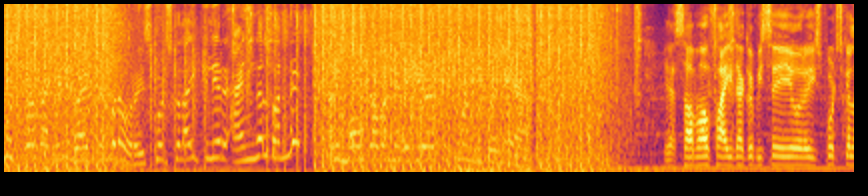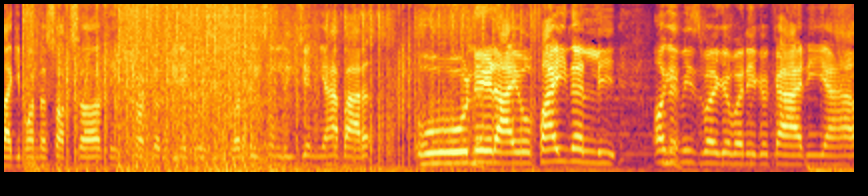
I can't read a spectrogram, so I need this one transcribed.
पुस गर्दाखेरि राइट साइडबाट हो र स्पोर्ट्सको लागि क्लियर एङ्गल बन्ने अनि मौका बन्ने देखियो यहाँ। या समाउ फाइदाको विषय हो र स्पोर्ट्सको लागि बन्न सक्छ। केही सर्ट्सहरू दिने कोसिस गर्दैछन्। लिजन यहाँबाट ओ नेड आयो फाइनल्ली अघि मिस भएको भनेको कहानी यहाँ।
